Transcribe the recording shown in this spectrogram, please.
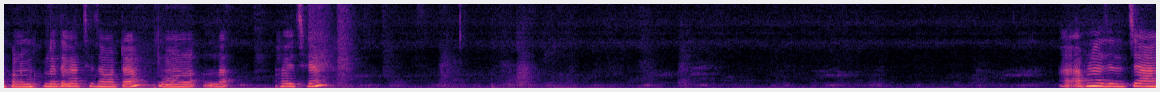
এখন আমি খুলে দেখাচ্ছি জামাটা, কেমন হয়েছে। আপনারা যদি চান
